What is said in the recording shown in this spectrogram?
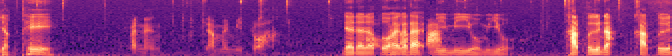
อยากเท่เป็นหนึ่งยังไม่มีตัว เดี๋ยวเดี๋ยวเดี๋ยวขอตัวไปให้ก็ได้รับปะมีมีอยู่มีอยู่ ขาดปืนอะขาดปืน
